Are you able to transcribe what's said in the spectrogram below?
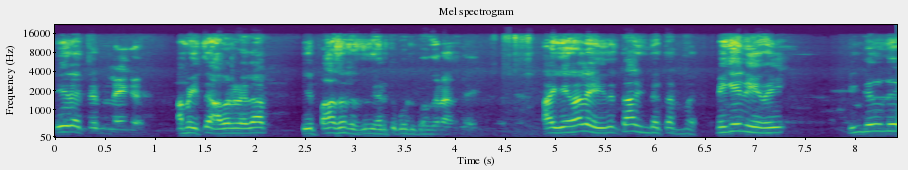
நீரற்ற நிலையங்கள் அமைத்து அவர்களெல்லாம் இது பாசனத்துக்கு எடுத்துக்கொண்டு போகிறார்கள் ஆகையினால இதுதான் இந்த தன்மை. மிகை நீரை இங்கிருந்து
